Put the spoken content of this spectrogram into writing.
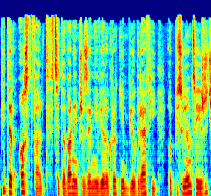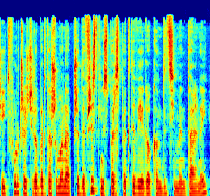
Peter Ostwald w cytowanej przeze mnie wielokrotnie biografii opisującej życie i twórczość Roberta Schumana przede wszystkim z perspektywy jego kondycji mentalnej,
